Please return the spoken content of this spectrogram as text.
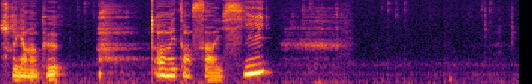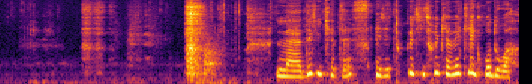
je regarde un peu en mettant ça ici. La délicatesse et les tout petits trucs avec les gros doigts.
